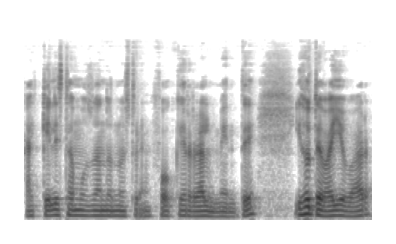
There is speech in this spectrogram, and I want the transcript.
a qué le estamos dando nuestro enfoque realmente, y eso te va a llevar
